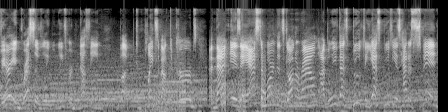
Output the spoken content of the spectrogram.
very aggressively when we've heard nothing complaints about the curbs. And that is a Aston Martin that's gone around. I believe that's Boothie. Yes, Boothie has had a spin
